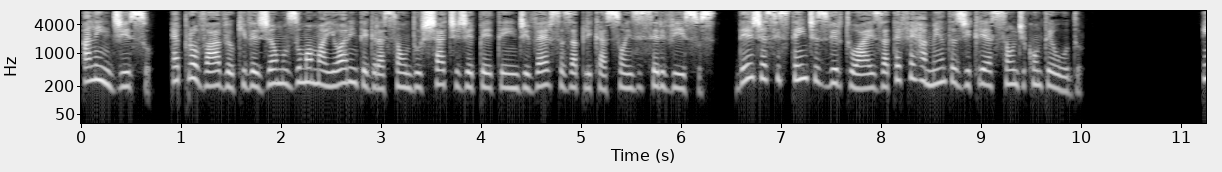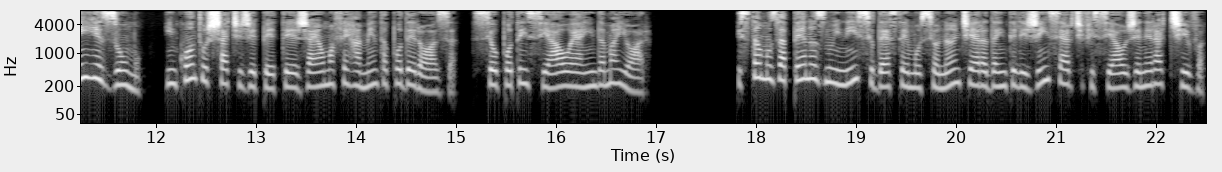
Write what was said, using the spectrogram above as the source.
Além disso, é provável que vejamos uma maior integração do Chat GPT em diversas aplicações e serviços, desde assistentes virtuais até ferramentas de criação de conteúdo. Em resumo, enquanto o Chat GPT já é uma ferramenta poderosa, seu potencial é ainda maior. Estamos apenas no início desta emocionante era da inteligência artificial generativa,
